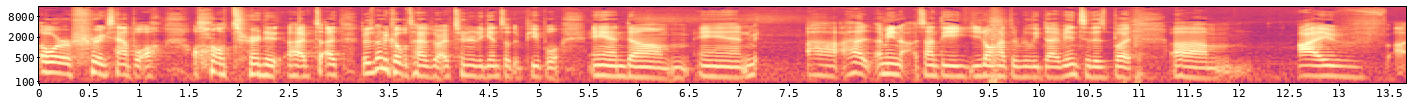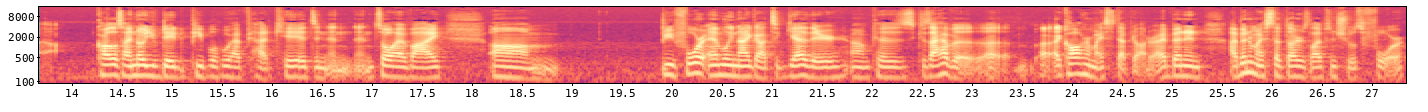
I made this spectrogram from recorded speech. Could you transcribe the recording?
or for example, I'll, I'll turn it. I've t- I, there's been a couple times where I've turned it against other people, and um, and uh, I, I mean, Santi, you don't have to really dive into this, but um, I've Carlos, I know you've dated people who have had kids, and and, and so have I. Um, before Emily and I got together, because because I have a, a I call her my stepdaughter. I've been in I've been in my stepdaughter's life since she was four.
